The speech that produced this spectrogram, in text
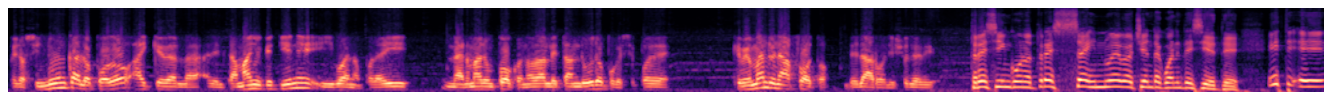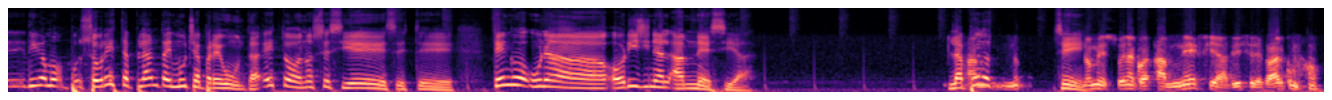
Pero si nunca lo podó, hay que ver la- el tamaño que tiene y bueno, por ahí mermar un poco, no darle tan duro porque se puede... Que me mande una foto del árbol y yo le digo. 3513-698047. Este, eh, digamos, sobre esta planta hay mucha pregunta. Esto no sé si es, este, tengo una original amnesia. ¿La puedo? Am- no, sí. no me suena con amnesia, dice, a ver cómo,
